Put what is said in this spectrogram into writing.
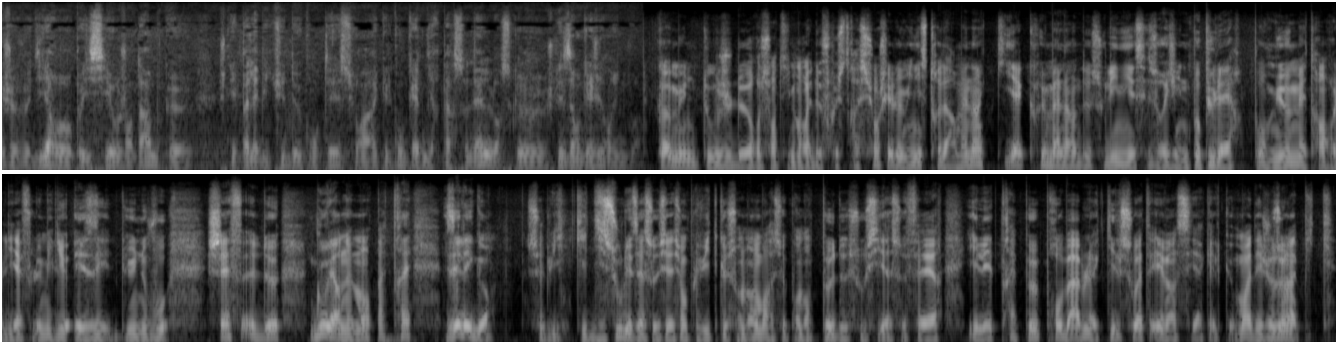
je veux dire aux policiers et aux gendarmes que je n'ai pas l'habitude de compter sur un quelconque avenir personnel lorsque je les ai engagés dans une voie. Comme une touche de ressentiment et de frustration chez le ministre Darmanin qui a cru malin de souligner ses origines populaires pour mieux mettre en relief le milieu aisé du nouveau chef de gouvernement pas très élégant. Celui qui dissout les associations plus vite que son nombre a cependant peu de soucis à se faire. Il est très peu probable qu'il soit évincé à quelques mois des Jeux Olympiques.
